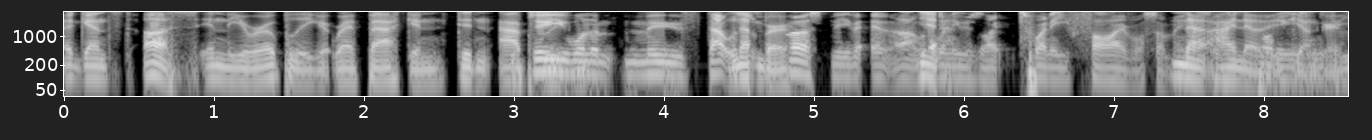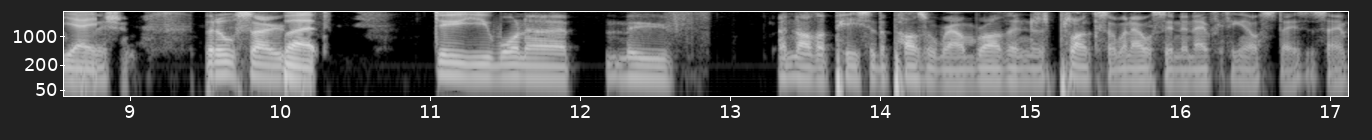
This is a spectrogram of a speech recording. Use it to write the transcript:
against us in the Europa League at right back and didn't absolutely Do you want to move? That was Number. firstly that, that was Yeah. when he was like twenty five or something. No, so I know he's was in a younger. Yeah, yeah. position. But also, But do you want to move another piece of the puzzle round rather than just plug someone else in and everything else stays the same?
